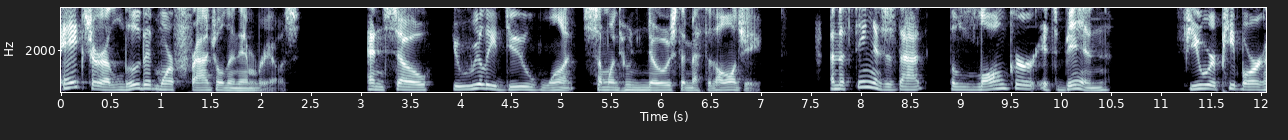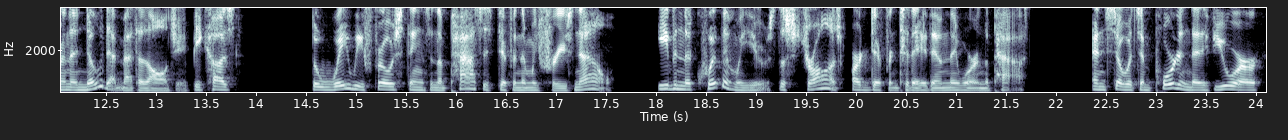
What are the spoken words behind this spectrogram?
Eggs are a little bit more fragile than embryos. And so you really do want someone who knows the methodology. And the thing is, is that the longer it's been, fewer people are going to know that methodology because the way we froze things in the past is different than we freeze now. Even the equipment we use, the straws are different today than they were in the past. And so it's important that if you are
